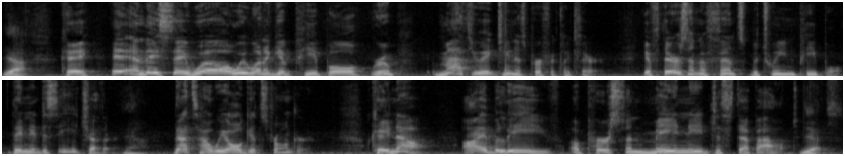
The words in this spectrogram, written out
Yeah. Okay, and they say, well, we want to give people room. Matthew 18 is perfectly clear. If there's an offense between people, they need to see each other. Yeah. That's how we all get stronger. Okay, now, I believe a person may need to step out Yes.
